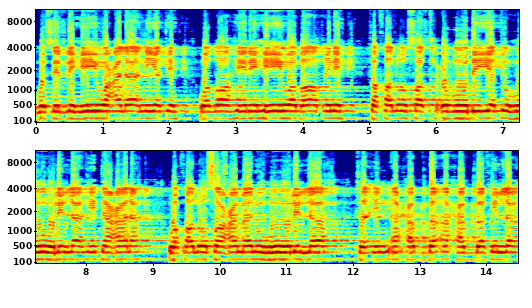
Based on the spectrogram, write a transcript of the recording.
وسره وعلانيته وظاهره وباطنه فخلصت عبوديته لله تعالى وخلص عمله لله فإن أحب أحب في الله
